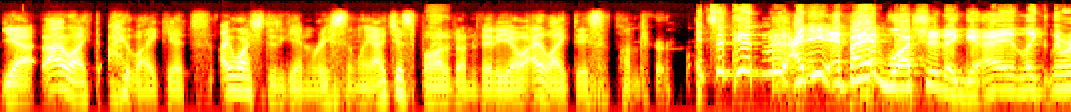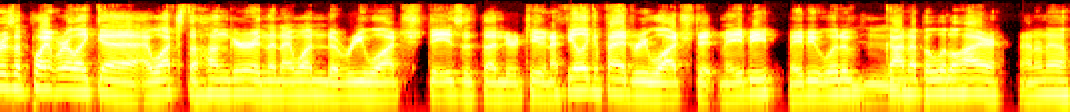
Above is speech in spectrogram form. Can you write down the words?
Yeah, I liked I like it. I watched it again recently. I just bought it on video. I like Days of Thunder. It's a good movie. I need if I had watched it again. I like there was a point where like uh, I watched The Hunger and then I wanted to rewatch Days of Thunder too. And I feel like if I had rewatched it, maybe maybe it would have Mhm. gone up a little higher. I don't know.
